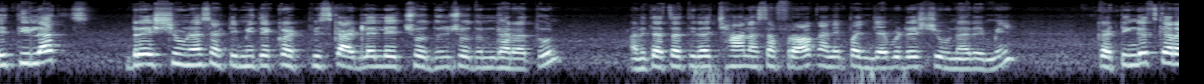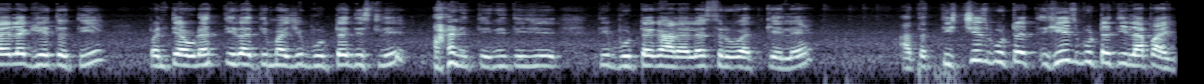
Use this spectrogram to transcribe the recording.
ते तिलाच ड्रेस शिवण्यासाठी मी ते कटपीस काढलेले आहेत शोधून शोधून घरातून. आणि त्याचा तिला छान असा फ्रॉक आणि पंजाबी ड्रेस शिवणार आहे मी. कटिंगच करायला घेत होती पण तेवढ्यात तिला ती माझी बुटं दिसली आणि तिने तिची ती बुटं घालायला सुरुवात केली. आता तिचीच बुटं हीच बुटं तिला पाहिजेत.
